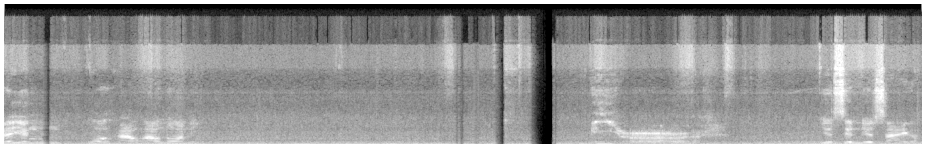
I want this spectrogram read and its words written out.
แล้วยังง่วงหาวหาวนอนอีกอี๋ ยืดเส้นยืดสายก่อน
